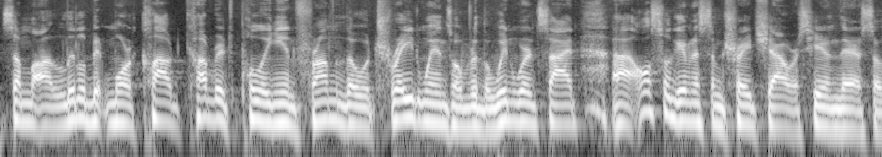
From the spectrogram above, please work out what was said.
some a little bit more cloud coverage pulling in from the trade winds over the windward side, uh, also giving us some trade showers here and there. So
